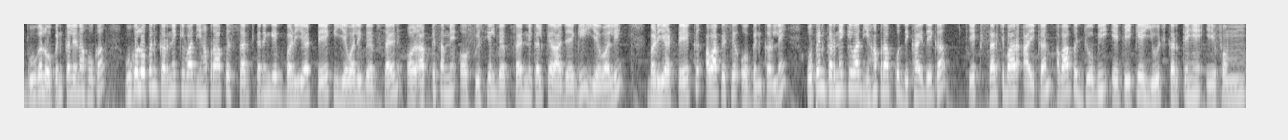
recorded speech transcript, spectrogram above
गूगल ओपन कर लेना होगा। गूगल ओपन करने के बाद यहाँ पर आप सर्च करेंगे बढ़िया टेक, ये वाली वेबसाइट, और आपके सामने ऑफिशियल वेबसाइट निकल कर आ जाएगी, ये वाली बढ़िया टेक, अब आप इसे ओपन कर लें। ओपन करने के बाद यहाँ पर आपको दिखाई देगा एक सर्च बार आइकन अब आप जो भी एपीके यूज़ करते हैं एफ़ एम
